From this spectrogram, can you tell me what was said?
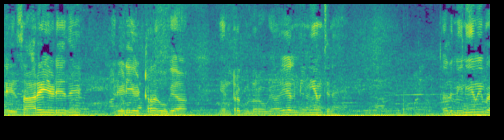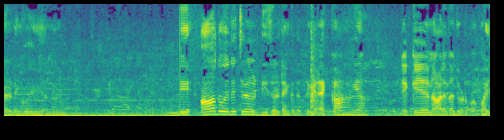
ਤੇ ਸਾਰੇ ਜਿਹੜੇ ਇਹਦੇ ਰੇਡੀਏਟਰ ਹੋ ਗਿਆ ਇੰਟਰਕੂਲਰ ਹੋ ਗਿਆ, ਇਹ ਐਲੂਮੀਨੀਅਮ ਚ ਨੇ। ਐਲੂਮੀਨੀਅਮ ਹੀ ਵੈਲਡਿੰਗ ਹੋਈ ਹੈ ਇਹਨਾਂ ਨੂੰ। ਤੇ ਆਹ ਦੋ ਇਹਦੇ ਚ ਡੀਜ਼ਲ ਟੈਂਕ ਦਿੱਤੇ ਗਏ। ਇੱਕ ਆਹ ਆ ਗਿਆ, ਇੱਕ ਇਹਦੇ ਨਾਲ ਇਹਦਾ ਜੁੜਵਾ ਭਾਈ।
